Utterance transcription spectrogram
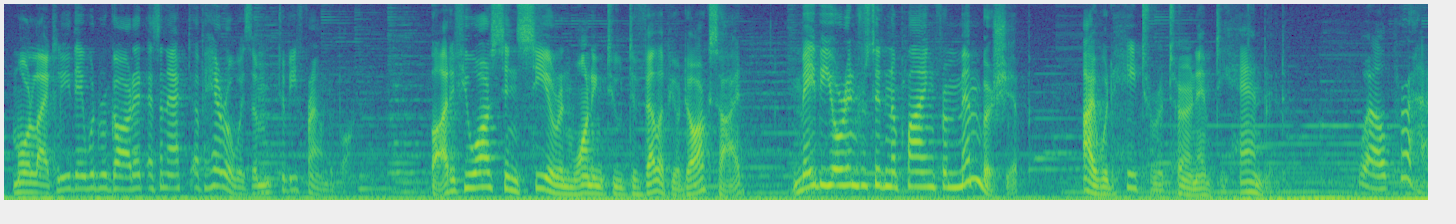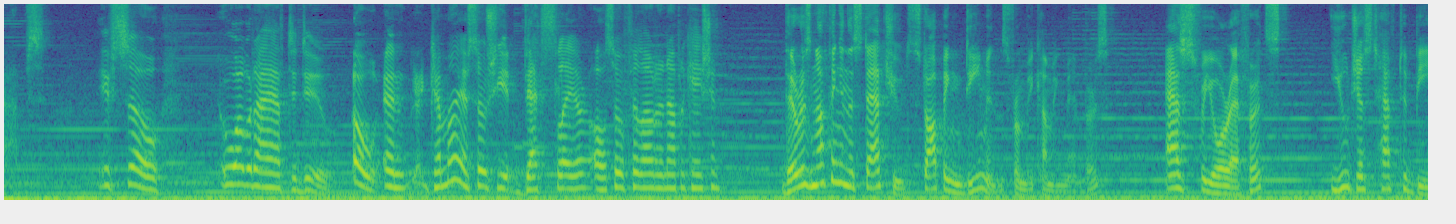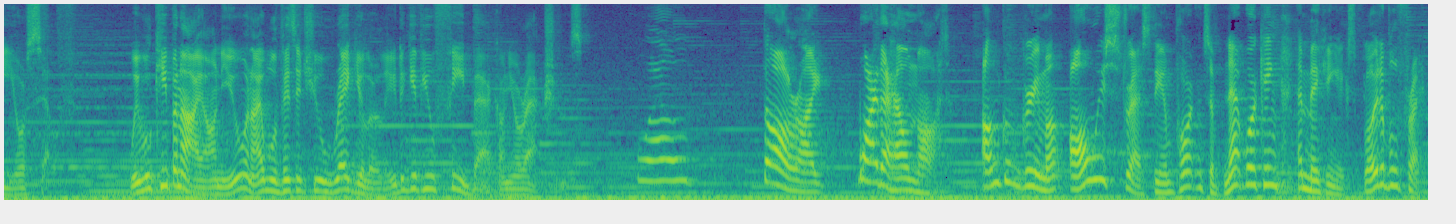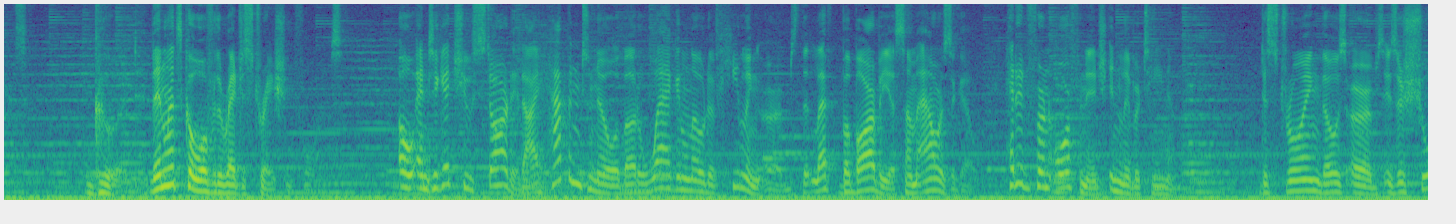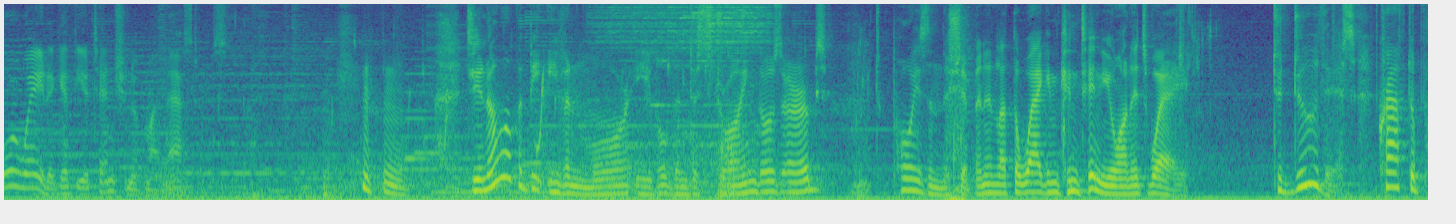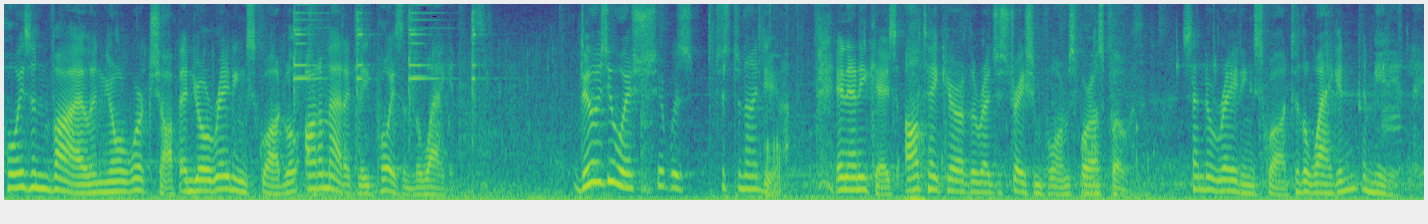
More likely, they would regard it as an act of heroism to be frowned upon. But if you are sincere in wanting to develop your dark side, maybe you're interested in applying for membership. I would hate to return empty handed. Well, perhaps. If so, what would I have to do? Oh, and can my associate Deathslayer also fill out an application? There is nothing in the statute stopping demons from becoming members. As for your efforts, you just have to be yourself. We will keep an eye on you, and I will visit you regularly to give you feedback on your actions. Well, all right. Why the hell not? Uncle Grima always stressed the importance of networking and making exploitable friends. Good. Then let's go over the registration forms. Oh, and to get you started, I happen to know about a wagon load of healing herbs that left Babarbia some hours ago. headed for an orphanage in Libertina. Destroying those herbs is a sure way to get the attention of my masters. Do you know what would be even more evil than destroying those herbs? To poison the shipment and let the wagon continue on its way. To do this, craft a poison vial in your workshop, and your raiding squad will automatically poison the wagons. Do as you wish, it was just an idea. In any case, I'll take care of the registration forms for us both. Send a raiding squad to the wagon immediately.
